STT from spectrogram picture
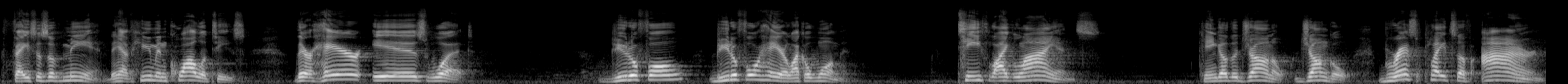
Faces of men. They have human qualities. Their hair is what? Beautiful, beautiful hair like a woman, teeth like lions, king of the jungle, jungle, breastplates of iron,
